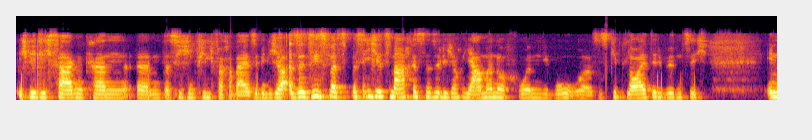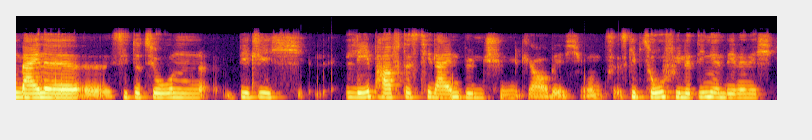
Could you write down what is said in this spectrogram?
ich wirklich sagen kann, ähm, dass ich in vielfacher Weise bin ich auch, also es ist, was, was ich jetzt mache, ist natürlich auch Jammern auf hohem Niveau. Also es gibt Leute, die würden sich in meine äh, Situation wirklich lebhaftest hineinwünschen, glaube ich. Und es gibt so viele Dinge, in denen ich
